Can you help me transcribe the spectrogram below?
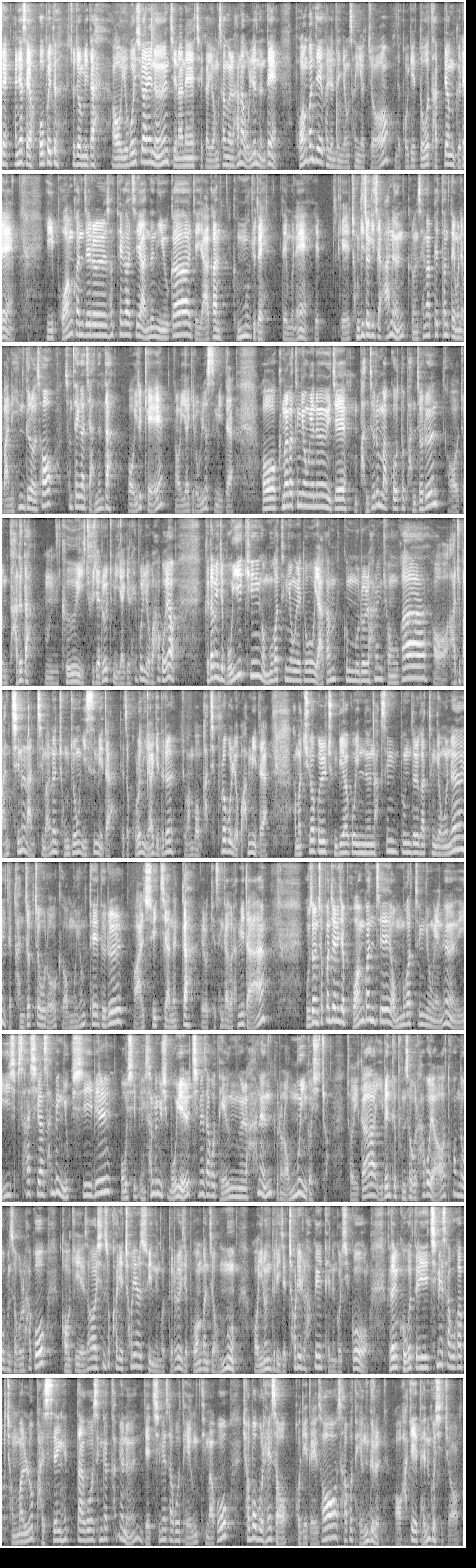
네 안녕하세요. 보안포인트 조조입니다. 어, 이번 시간에는 지난해 제가 영상을 하나 올렸는데 보안관제에 관련된 영상이었죠. 근데 거기에 또 답변글에 이 보안관제를 선택하지 않는 이유가 이제 야간 근무교대 때문에 이게 정기적이지 않은 그런 생활 패턴 때문에 많이 힘들어서 선택하지 않는다. 어, 이렇게 어, 이야기를 올렸습니다. 어, 그 말 같은 경우에는 이제 반절은 맞고 또 반절은 어, 좀 다르다 음, 그 주제를 좀 이야기를 해보려고 하고요. 그 다음에 이제 모이킹 업무 같은 경우에도 야간 근무를 하는 경우가 어, 아주 많지는 않지만은 종종 있습니다. 그래서 그런 이야기들을 좀 한번 같이 풀어보려고 합니다. 아마 취업을 준비하고 있는 학생분들 같은 경우는 이제 간접적으로 그 업무 형태들을 알 수 있지 않을까 이렇게 생각을 합니다 우선 첫 번째는 이제 보안관제 업무 같은 경우에는 24시간 360일 50, 365일 침해사고 대응을 하는 그런 업무인 것이죠. 저희가 이벤트 분석을 하고요. 통합 로그 분석을 하고 거기에서 신속하게 처리할 수 있는 것들을 이제 보안관제 업무 어, 인원들이 이제 처리를 하게 되는 것이고 그 다음에 그것들이 침해 사고가 정말로 발생했다고 생각하면은 이제 침해 사고 대응팀하고 협업을 해서 거기에 대해서 사고 대응들을 어, 하게 되는 것이죠.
